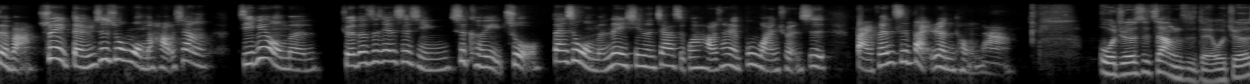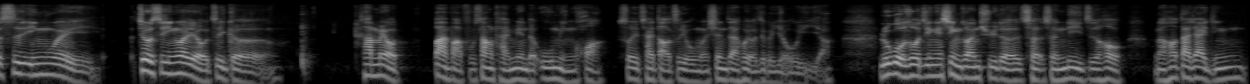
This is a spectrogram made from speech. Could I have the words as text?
对吧？所以等于是说，我们好像，即便我们觉得这件事情是可以做，但是我们内心的价值观好像也不完全是百分之百认同的。我觉得是这样子的，我觉得是因为，就是因为有这个，他没有办法浮上台面的污名化，所以才导致于我们现在会有这个犹疑啊。如果说今天性专区的成成立之后，然后大家已经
